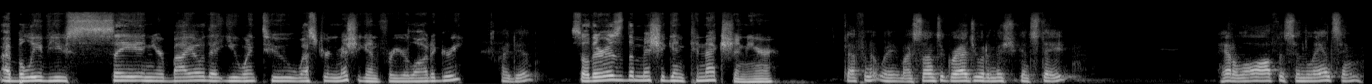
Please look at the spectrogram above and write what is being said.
I believe you say in your bio that you went to Western Michigan for your law degree. I did. So there is the Michigan connection here. Definitely. My son's a graduate of Michigan State. I had a law office in Lansing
